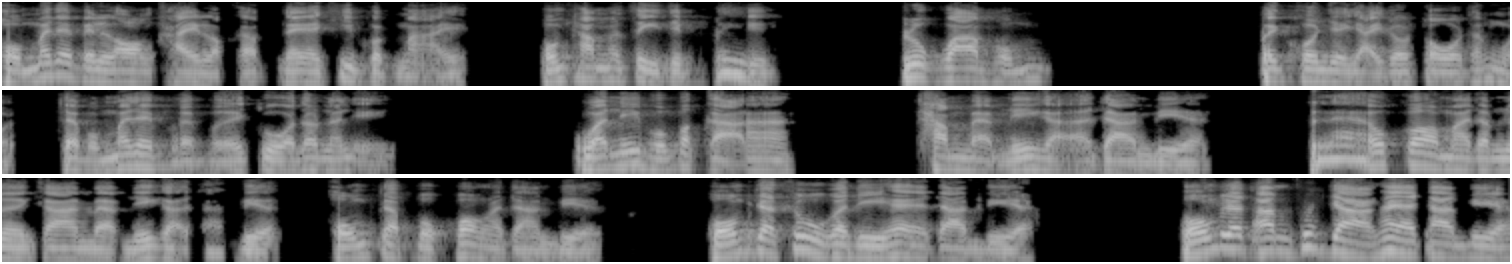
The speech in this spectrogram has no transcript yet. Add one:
ผมไม่ได้เป็นรองใครหรอกครับ ในอาชีพกฎหมาย ผมทำมาสี่สิบปีลูกความผมเป็นคนใหญ่ๆโตๆทั้งหมด แต่ผมไม่ได้เปิดเผยตัวเท่านั้นเอง วันนี้ผมประกาศมาทำแบบนี้กับอาจารย์เบียร์แล้วก็มาดำเนินการแบบนี้กับอาจารย์เบียร์ ผมจะปกป้องอาจารย์เบียร์ผมจะสู้คดีให้อาจารย์เบียร์ผมจะทำทุกอย่างให้อาจารย์เบียร์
